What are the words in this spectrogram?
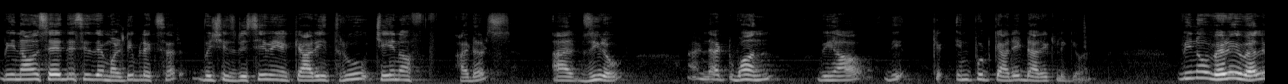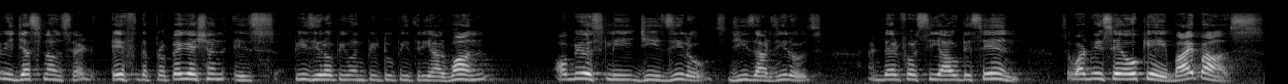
We now say this is a multiplexer which is receiving a carry through chain of adders at 0 and at 1 we have the input carry directly given. We know very well we just now said if the propagation is P 0, P 1, P 2, P 3 are 1 obviously G is 0, G's are zeros and therefore, C out is n. So, what we say okay bypass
